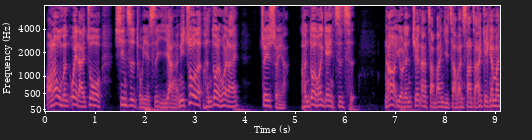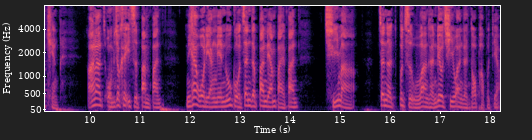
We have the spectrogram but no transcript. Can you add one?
哦，那我们未来做心智图也是一样啊。你做了，很多人会来追随啊，很多人会给你支持。然后有人捐啊，早班一、早班三、早还给干嘛填？啊，那我们就可以一直办班。你看我两年如果真的办两百班，起码真的不止五万个人，六七万个人都跑不掉。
